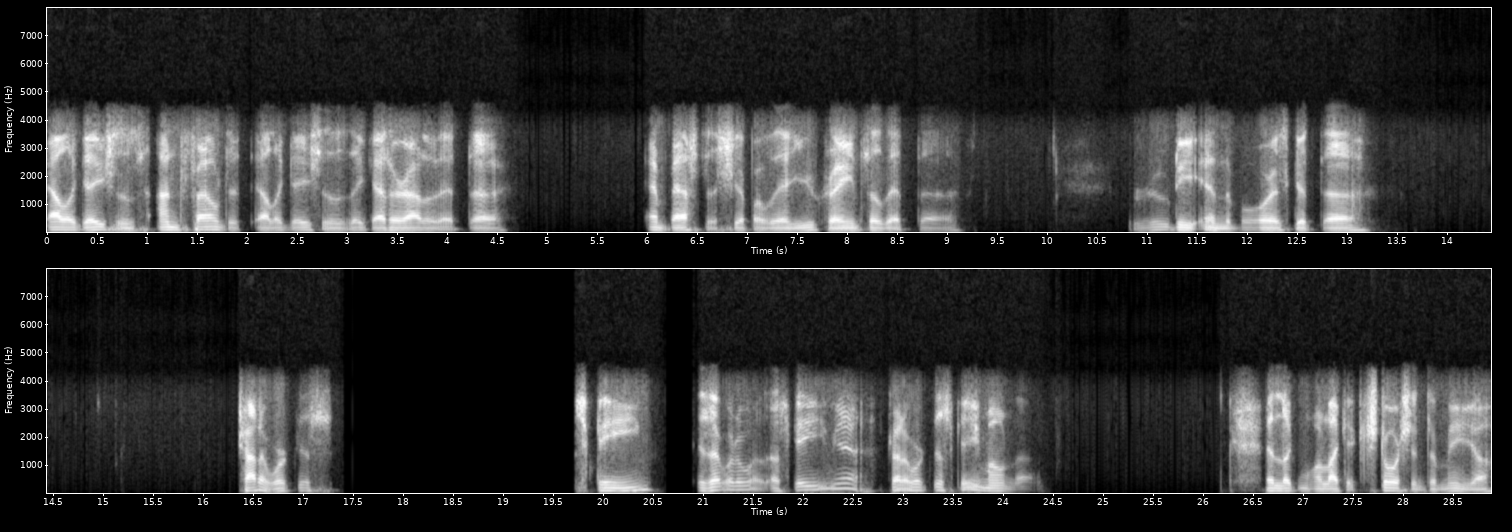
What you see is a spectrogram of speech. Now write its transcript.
allegations, unfounded allegations. They got her out of that uh, ambassadorship over there in Ukraine so that uh, Rudy and the boys could uh, try to work this scheme. Is that what it was? A scheme? Yeah. Try to work this scheme on. Uh, it looked more like extortion to me, y'all.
